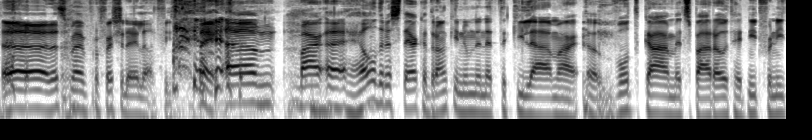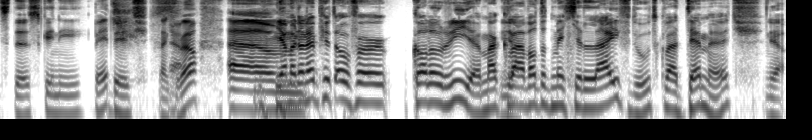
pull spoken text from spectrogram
Eh, dat is mijn professionele advies. Nee, ehm, maar eh, heldere, sterke drank. Je noemde net tequila, maar eh wodka met spa rood heet niet voor niets de skinny Bitch. Dankjewel. Ehm, Ja, maar dan heb je het over calorieën. Maar qua Ja. wat het met je lijf doet, qua damage... Ja.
